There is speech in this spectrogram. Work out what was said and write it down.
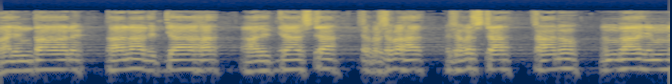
आयन्तान्। तानादित्याः। आदित्याश्च। च पशवः पशवश्च चानु अन्वायन्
